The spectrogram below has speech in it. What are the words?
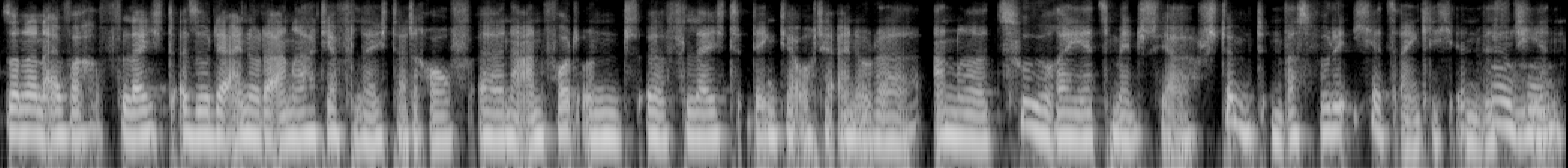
sondern einfach vielleicht, also der eine oder andere hat ja vielleicht darauf äh, eine Antwort und äh, vielleicht denkt ja auch der eine oder andere Zuhörer jetzt, Mensch, ja, stimmt, in was würde ich jetzt eigentlich investieren? Mhm.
